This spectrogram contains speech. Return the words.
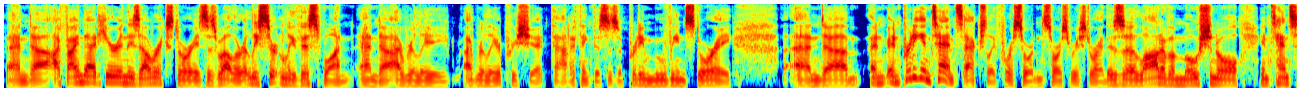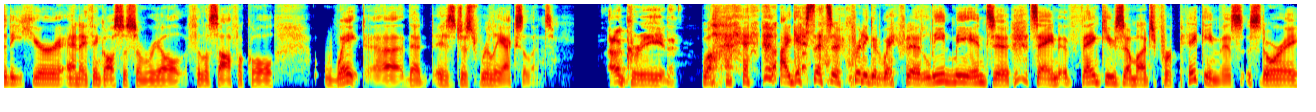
And uh, I find that here in these Elric stories as well, or at least certainly this one. And uh, I really, I really appreciate that. I think this is a pretty moving story, and um, and and pretty intense actually for a sword and sorcery story. There's a lot of emotional intensity here, and I think also some real philosophical weight uh, that is just really excellent. Agreed. Well, I guess that's a pretty good way to lead me into saying thank you so much for picking this story.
